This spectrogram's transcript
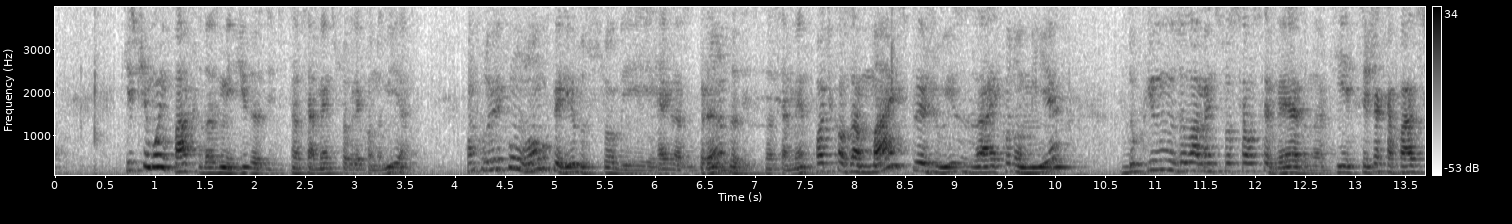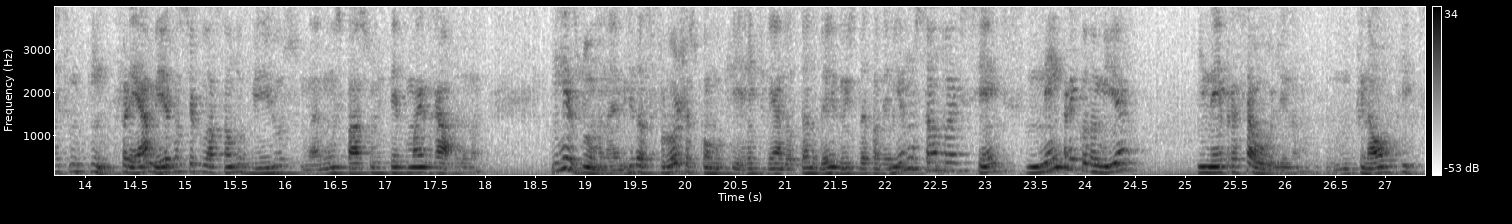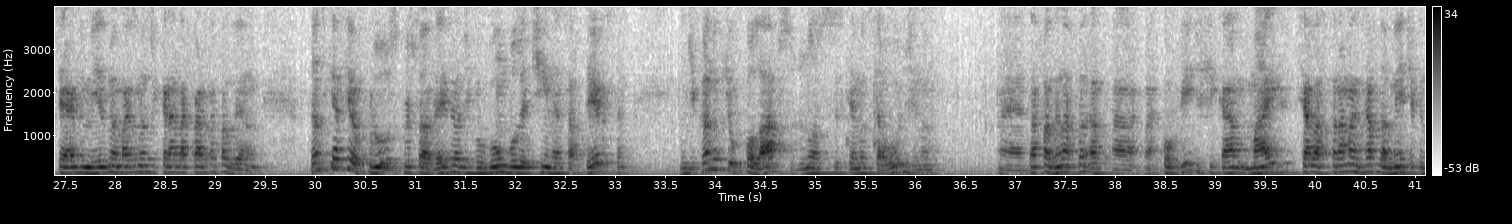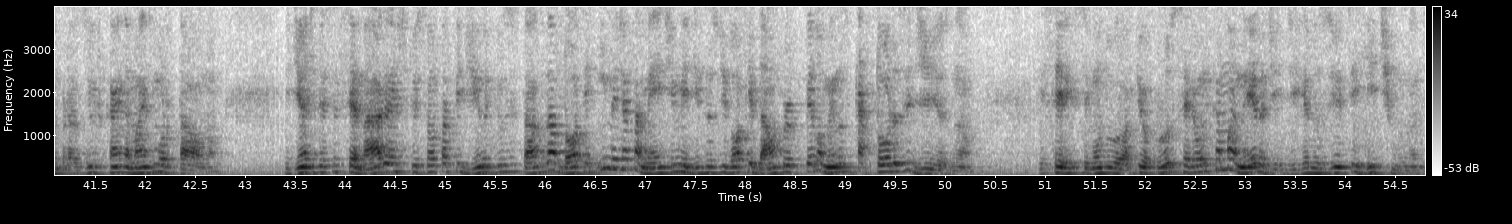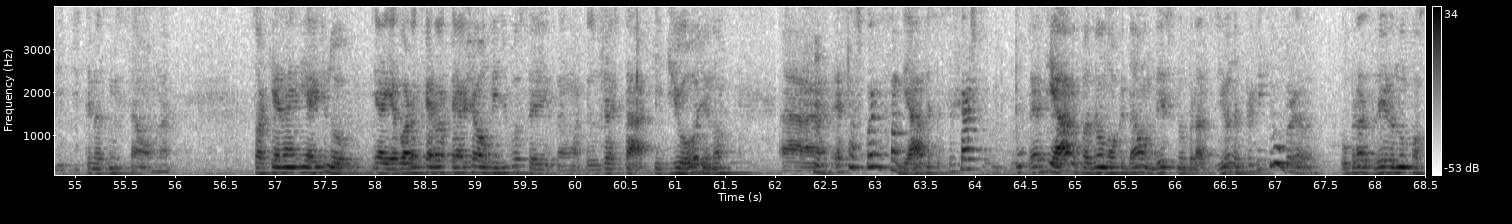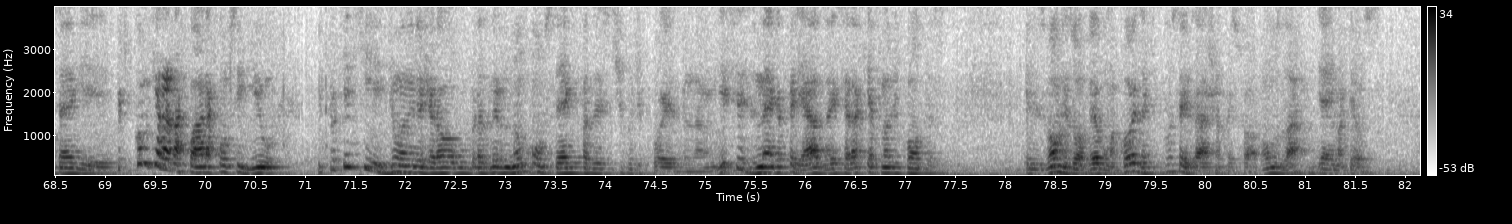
que estimou o impacto das medidas de distanciamento sobre a economia, concluíram que um longo período sob regras brandas de distanciamento pode causar mais prejuízos à economia do que um isolamento social severo, né, que seja capaz de enfim, frear mesmo a circulação do vírus né, num espaço de tempo mais rápido. Né. Em resumo, né, medidas frouxas como que a gente vem adotando desde o início da pandemia não são tão eficientes nem para a economia e nem para a saúde. Né? No final, o que serve mesmo é mais ou menos o que a Quarta está fazendo. Tanto que a Fiocruz, por sua vez, ela divulgou um boletim nessa terça, indicando que o colapso do nosso sistema de saúde está né, é, fazendo a, a, a, Covid ficar mais, se alastrar mais rapidamente aqui no Brasil e ficar ainda mais mortal. Né? E diante desse cenário, a instituição está pedindo que os estados adotem imediatamente medidas de lockdown por pelo menos 14 dias. Não? E seria, segundo a Fiocruz, seria a única maneira de, de reduzir esse ritmo né, de, de, transmissão. Né? Só que, né, e aí de novo, e aí agora eu quero até já ouvir de vocês, né? O Matheus já está aqui de olho, não? Ah, essas coisas são viáveis? Você acha que é viável fazer um lockdown desse no Brasil? Né? Por que, que o, o brasileiro não consegue... Porque, como que Araraquara conseguiu? E por que que, de uma maneira geral, o brasileiro não consegue fazer esse tipo de coisa? Não? E esses mega feriados aí, será que, afinal de contas, eles vão resolver alguma coisa? O que vocês acham, pessoal? Vamos lá. E aí, Matheus?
